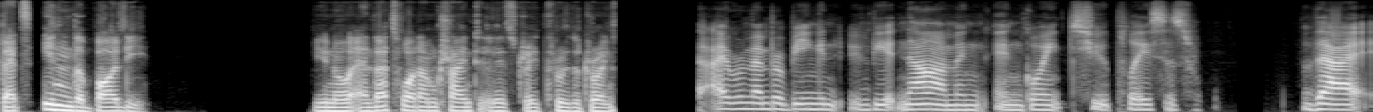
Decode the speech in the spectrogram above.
that's in the body you know, and that's what I'm trying to illustrate through the drawings. I remember being in, in Vietnam and, and going to places that,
